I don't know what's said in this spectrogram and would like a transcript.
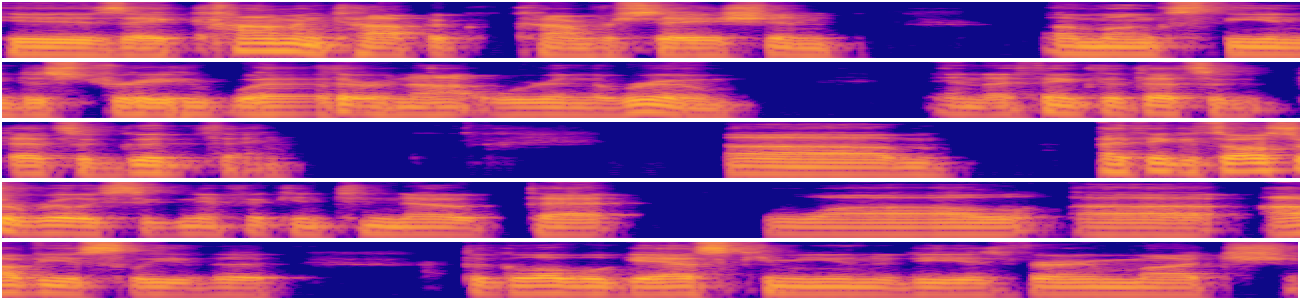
is a common topic of conversation amongst the industry, whether or not we're in the room, and I think that that's a that's a good thing. Um, I think it's also really significant to note that while uh, obviously the the global gas community is very much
